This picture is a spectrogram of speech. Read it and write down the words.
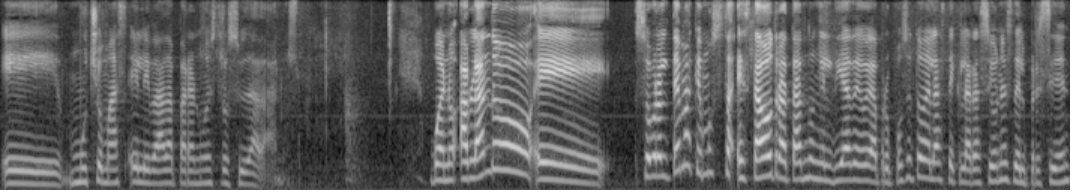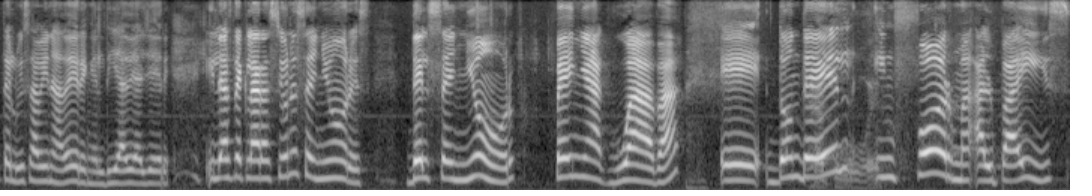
eh, mucho más elevada para nuestros ciudadanos. Bueno, hablando eh, sobre el tema que hemos estado tratando en el día de hoy a propósito de las declaraciones del presidente Luis Abinader en el día de ayer y las declaraciones, señores, del señor Peña Guava, eh, donde él informa al país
